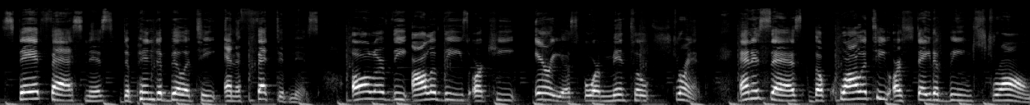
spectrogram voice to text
steadfastness, dependability, and effectiveness. All of the all of these are key areas for mental strength. And it says the quality or state of being strong,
